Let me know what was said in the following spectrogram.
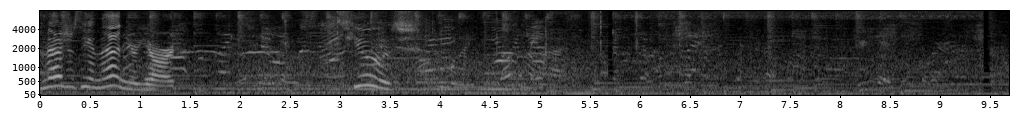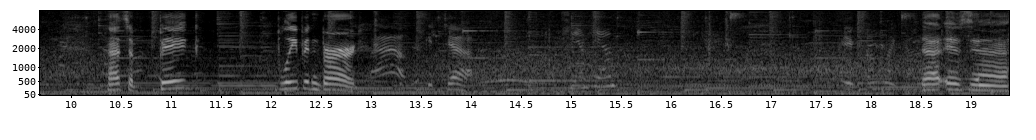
Imagine seeing that in your yard. It's huge. That's a big bleeping bird. Wow, look at that. Champion? Oh. That is uh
